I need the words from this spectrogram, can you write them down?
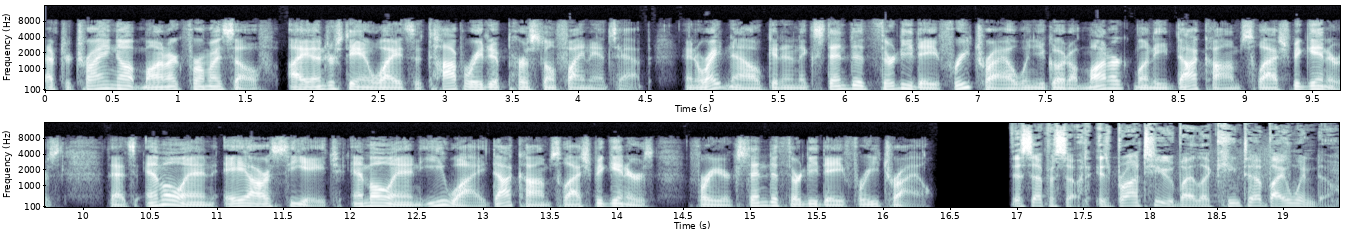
After trying out Monarch for myself, I understand why it's a top rated personal finance app. And right now, get an extended 30 day free trial when you go to monarchmoney.com slash beginners. That's M O N A R C H M O N E Y dot com slash beginners for your extended 30 day free trial. This episode is brought to you by La Quinta by Wyndham.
